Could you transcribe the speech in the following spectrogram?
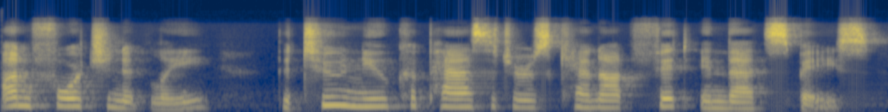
Unfortunately, the two new capacitors cannot fit in that space,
